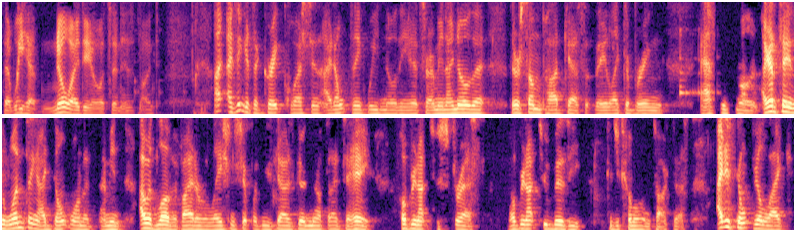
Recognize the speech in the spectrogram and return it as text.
that we have no idea what's in his mind. I, I think it's a great question. I don't think we know the answer. I mean, I know that there's some podcasts that they like to bring athletes on. I got to tell you, the one thing I don't want to, I mean, I would love if I had a relationship with these guys good enough that I'd say, hey, hope you're not too stressed. Hope you're not too busy. Could you come on and talk to us? I just don't feel like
